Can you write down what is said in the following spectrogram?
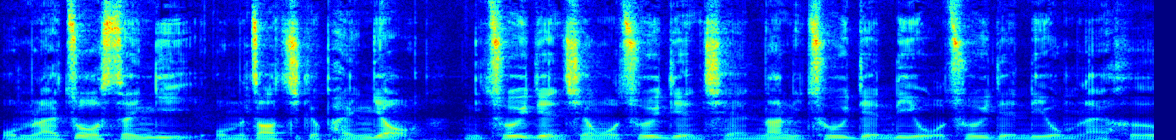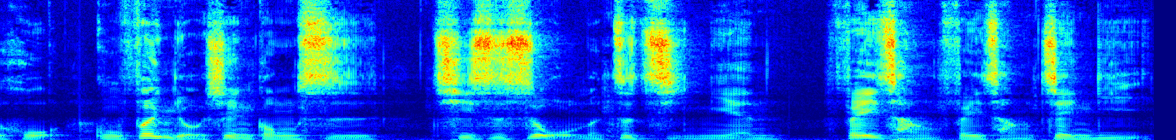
我们来做生意。我们找几个朋友，你出一点钱，我出一点钱，那你出一点力，我出一点力，我们来合伙。股份有限公司其实是我们这几年非常非常建议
